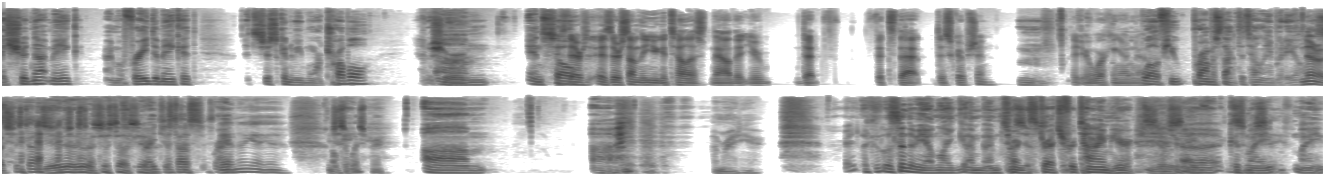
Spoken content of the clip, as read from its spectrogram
I should not make? I'm afraid to make it. It's just going to be more trouble. Sure. Um, and so Is there is there something you can tell us now that you're that fits that description that you're working on now? Well, if you promise not to tell anybody else. No, no, it's just us. Yeah, just no, us. just us. Yeah. right? Just us, Yeah, right? no, yeah, yeah. You just Okay. whisper. Um, uh, I'm right here. right, look, listen to me. I'm like I'm, I'm trying to stretch for time here because So my safe. my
